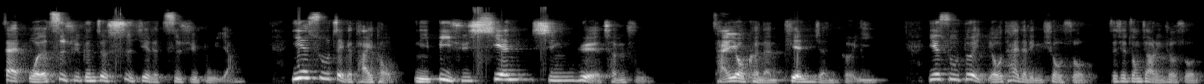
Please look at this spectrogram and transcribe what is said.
在我的次序跟这世界的次序不一样。耶稣这个 title，，你必须先心悦诚服，才有可能天人合一。”耶稣对犹太的领袖说：“这些宗教领袖说，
